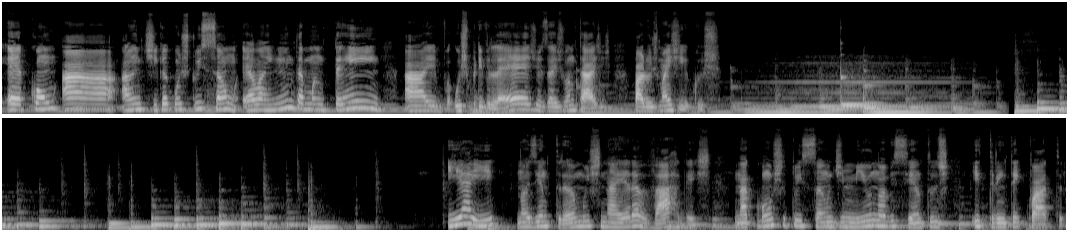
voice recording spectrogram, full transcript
é, com a, a antiga Constituição. Ela ainda mantém a, os privilégios, as vantagens para os mais ricos. Aí nós entramos na era Vargas, na Constituição de 1934.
